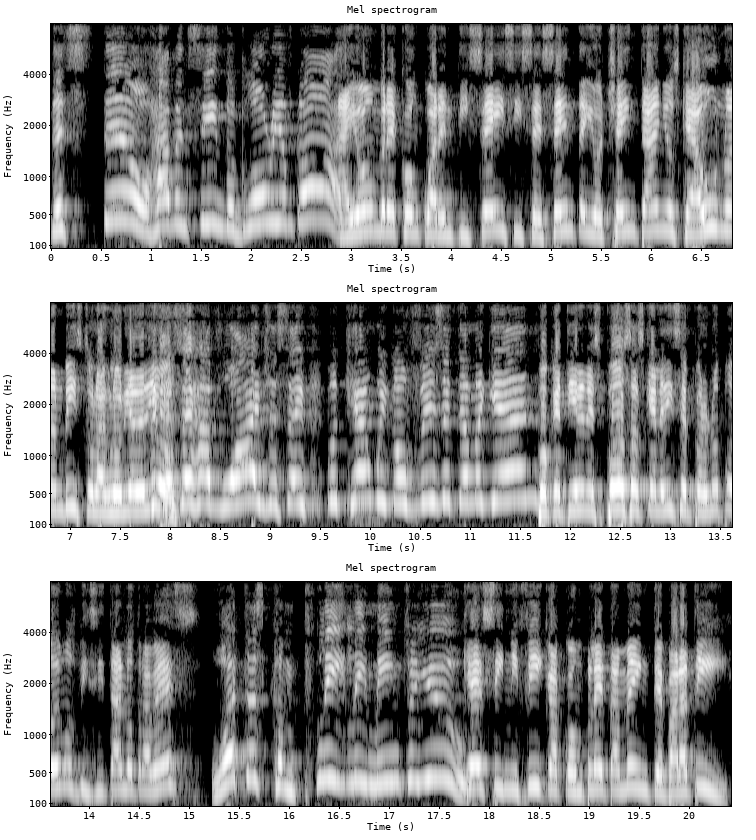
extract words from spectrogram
that still haven't seen the glory of God. Hay hombres con 46 y 60 y 80 años que aún no han visto la gloria de Dios. because they have wives that say, but can't we go visit them again? Porque tienen esposas que le dicen, pero no podemos visitarlo otra vez. What does completely mean to you? ¿Qué significa completamente para ti?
